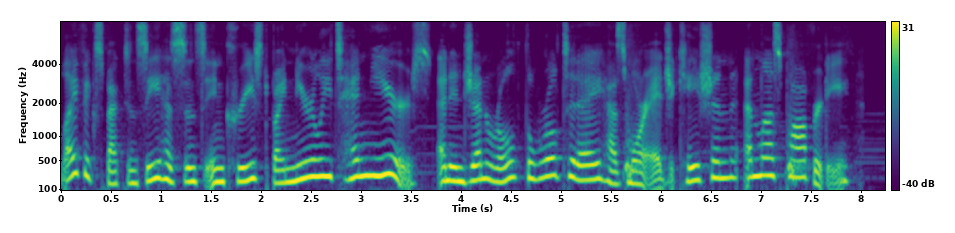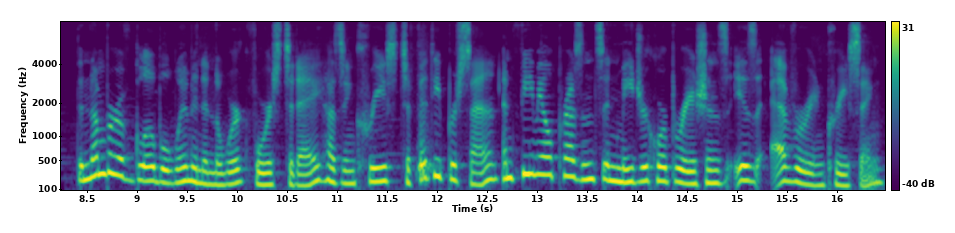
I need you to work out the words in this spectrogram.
Life expectancy has since increased by nearly 10 years, and in general, the world today has more education and less poverty. The number of global women in the workforce today has increased to 50%, and female presence in major corporations is ever increasing.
